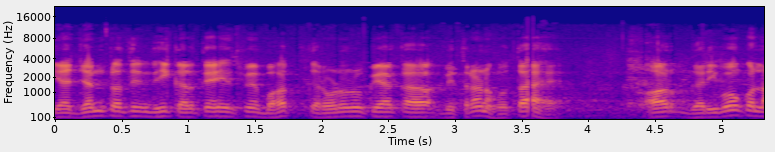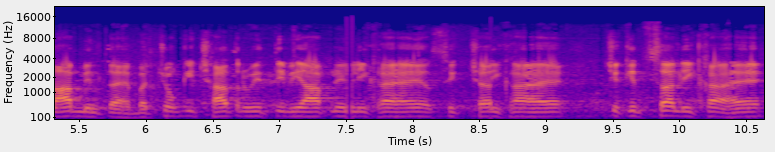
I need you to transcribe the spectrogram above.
या जनप्रतिनिधि करते हैं, इसमें बहुत करोड़ों रुपया का वितरण होता है और गरीबों को लाभ मिलता है। बच्चों की छात्रवृत्ति भी आपने लिखा है, शिक्षा लिखा है चिकित्सा लिखा है,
